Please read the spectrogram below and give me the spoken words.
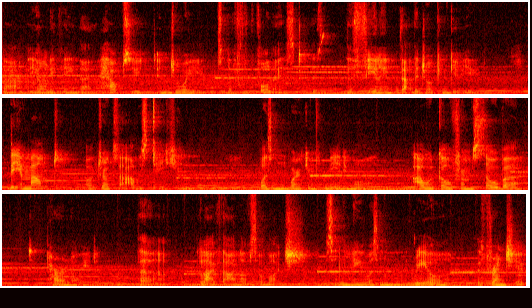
that the only thing that helps you enjoy to the fullest is the feeling that the drug can give you. The amount of drugs that I was taking wasn't working for me anymore. I would go from sober to paranoid. The life that I loved so much suddenly wasn't real. The friendship,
